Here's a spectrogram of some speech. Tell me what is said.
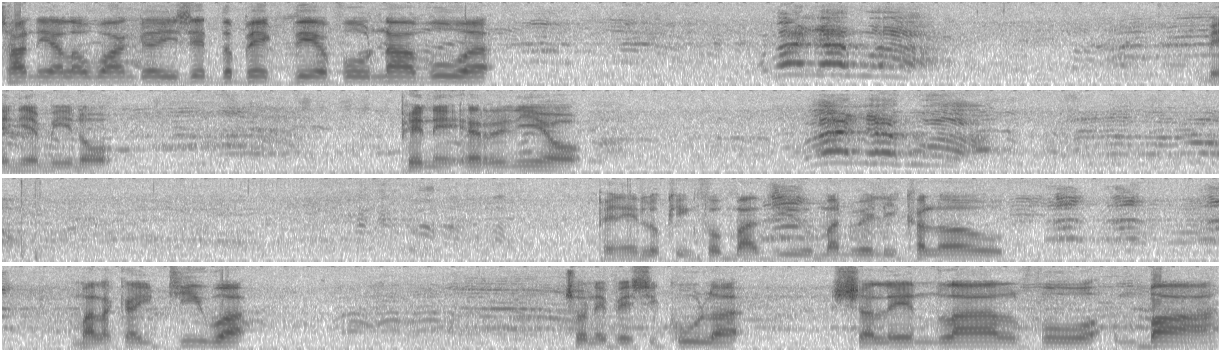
Taniela Wanga is at the back there for Navua. Beniamino. Pene Erenio. Looking for Matthew Manueli Kalau. Malakai Tiwa. Chone Vesikula. Shalen Lal for Mba.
